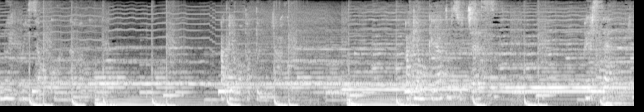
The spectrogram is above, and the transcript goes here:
Noi qui siamo come una famiglia. Abbiamo fatto il miracolo. Il successo per sempre.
